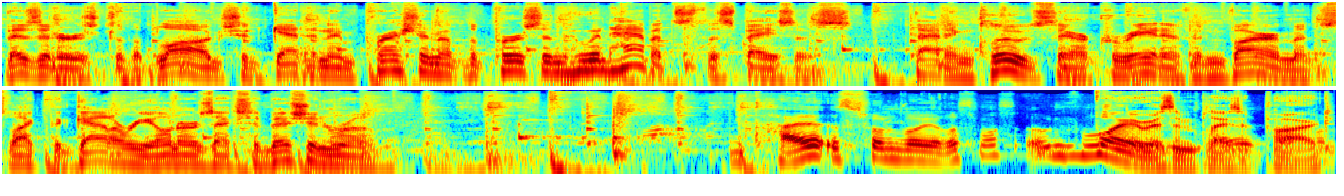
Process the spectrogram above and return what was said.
Visitors to the blog should get an impression of the person who inhabits the spaces. That includes their creative environments, like the gallery owner's exhibition room. Voyeurism plays a part,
